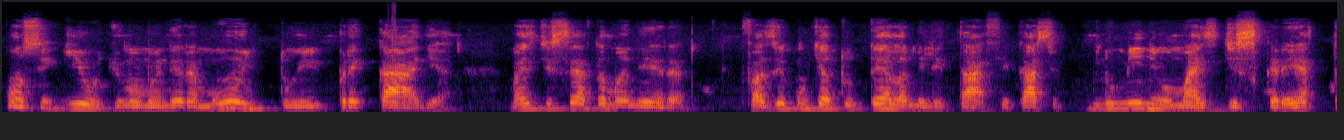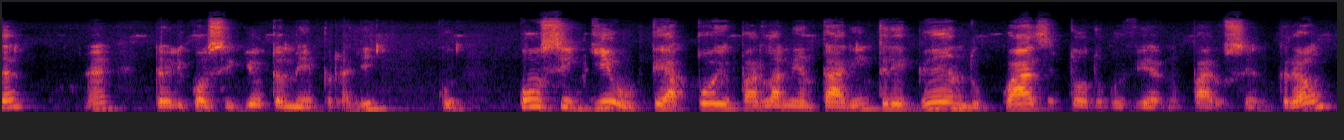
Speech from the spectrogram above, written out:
conseguiu de uma maneira muito precária, mas de certa maneira fazer com que a tutela militar ficasse no mínimo mais discreta, né? então ele conseguiu também por ali, conseguiu ter apoio parlamentar entregando quase todo o governo para o Centrão,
